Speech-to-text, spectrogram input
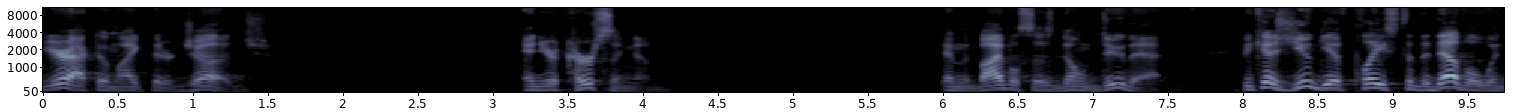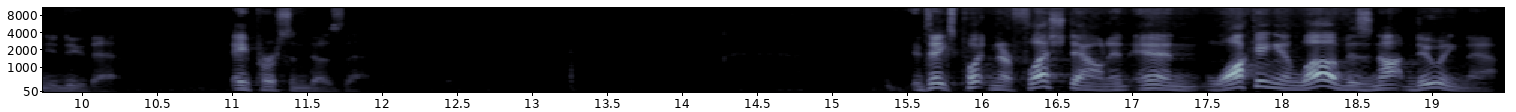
you're acting like they're judge, and you're cursing them. And the Bible says, don't do that. Because you give place to the devil when you do that. A person does that. It takes putting their flesh down, and, and walking in love is not doing that.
